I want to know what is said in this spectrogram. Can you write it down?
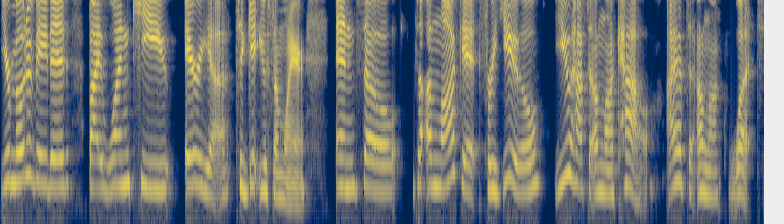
You're motivated by one key area to get you somewhere. And so to unlock it for you, you have to unlock how. I have to unlock what.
